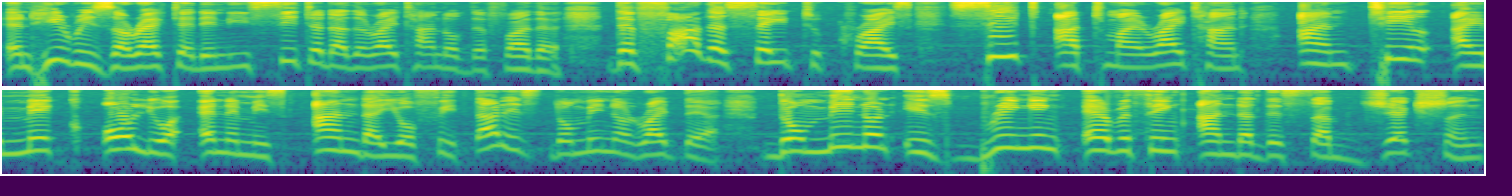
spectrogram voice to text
and he resurrected and he seated at the right hand of the Father, the Father said to Christ, Sit at my right hand until I make all your enemies under your feet. That is dominion right there. Dominion is bringing everything under the subjection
